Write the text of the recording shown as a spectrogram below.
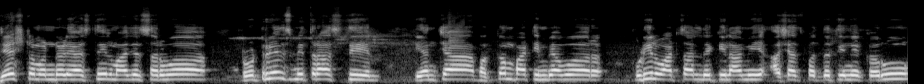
ज्येष्ठ मंडळी असतील माझे सर्व रोटरियन्स मित्र असतील यांच्या भक्कम पाठिंब्यावर पुढील वाटचाल देखील आम्ही अशाच पद्धतीने करू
